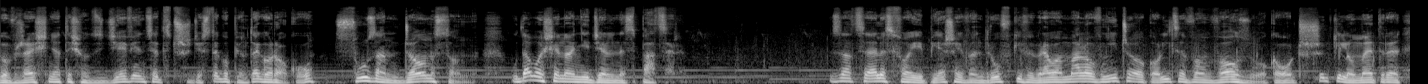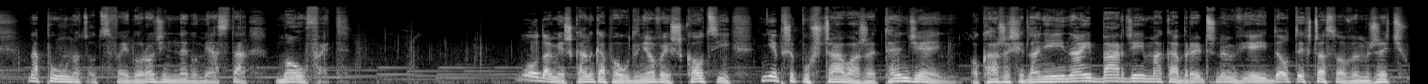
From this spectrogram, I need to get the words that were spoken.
września 1935 roku Susan Johnson udała się na niedzielny spacer. Za cel swojej pieszej wędrówki wybrała malownicze okolice wąwozu, około 3 km na północ od swojego rodzinnego miasta Moffat. Młoda mieszkanka południowej Szkocji nie przypuszczała, że ten dzień okaże się dla niej najbardziej makabrycznym w jej dotychczasowym życiu.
